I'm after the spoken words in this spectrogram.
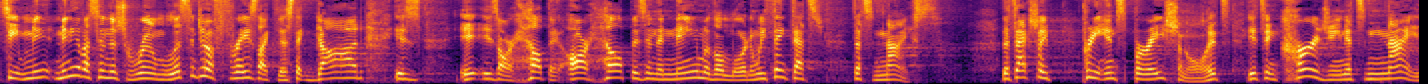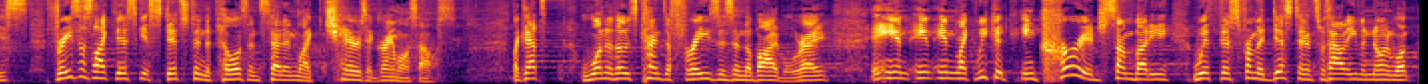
See, many of us in this room listen to a phrase like this that God is, is our help, that our help is in the name of the Lord. And we think that's, that's nice. That's actually pretty inspirational. It's, it's encouraging. It's nice. Phrases like this get stitched into pillows and set in like chairs at grandma's house. Like that's one of those kinds of phrases in the Bible, right? And, and, and like we could encourage somebody with this from a distance without even knowing what,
